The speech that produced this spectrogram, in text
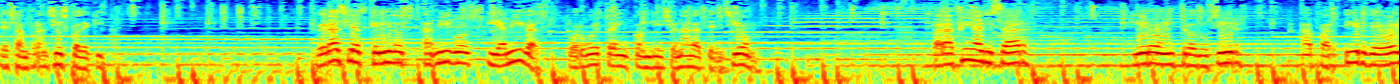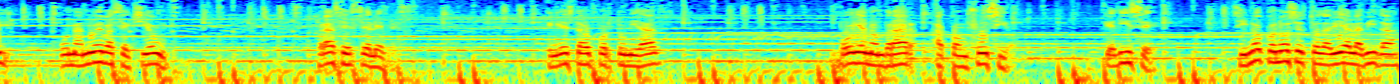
de San Francisco de Quito. Gracias queridos amigos y amigas por vuestra incondicional atención. Para finalizar, quiero introducir a partir de hoy una nueva sección, frases célebres. En esta oportunidad voy a nombrar a Confucio, que dice, si no conoces todavía la vida,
